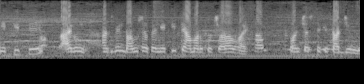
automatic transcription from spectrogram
নেতৃত্বে এবং হাজবেন্ড বাবু সরকারের নেতৃত্বে আমার উপর চড়াও হয়। পঞ্চাশ থেকে ষাট জন লোক।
